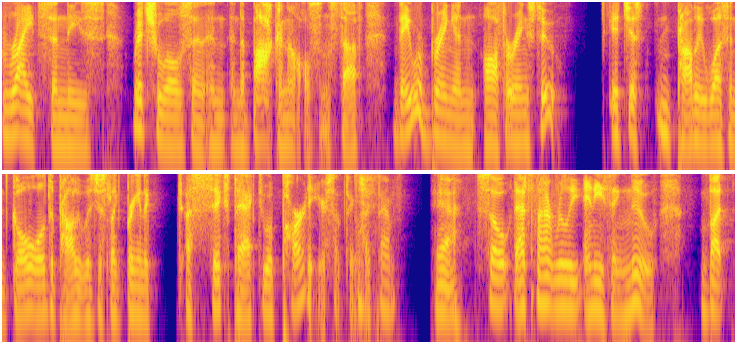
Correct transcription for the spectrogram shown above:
rites and these rituals and, and, and the bacchanals and stuff, they were bringing offerings too. It just probably wasn't gold. It probably was just like bringing a, a six pack to a party or something like that. Yeah. So that's not really anything new. But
